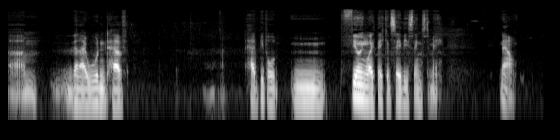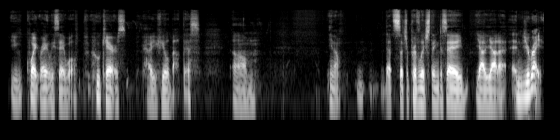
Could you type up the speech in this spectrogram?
um, then I wouldn't have had people mm, feeling like they could say these things to me. Now, you quite rightly say, well, who cares how you feel about this? Um, you know, that's such a privileged thing to say, yada, yada. And you're right.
